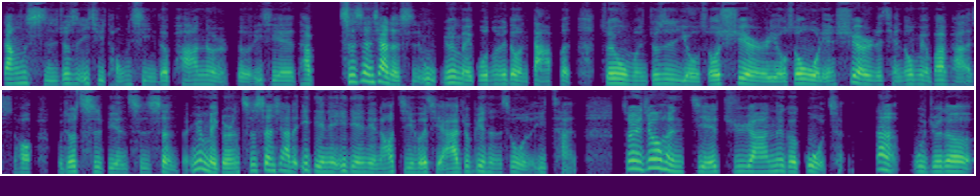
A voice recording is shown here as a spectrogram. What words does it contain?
当时就是一起同行的 partner 的一些他。吃剩下的食物，因为美国东西都很大份，所以我们就是有时候 share，有时候我连 share 的钱都没有办法的时候，我就吃别人吃剩的，因为每个人吃剩下的一点点、一点点，然后集合起来，它就变成是我的一餐，所以就很拮据啊那个过程。但我觉得，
